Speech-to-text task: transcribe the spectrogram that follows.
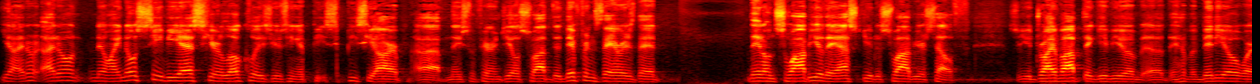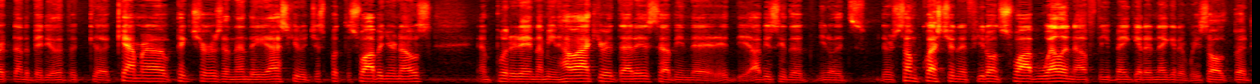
Yeah, I don't. I don't know. I know CVS here locally is using a PCR uh, nasopharyngeal swab. The difference there is that they don't swab you; they ask you to swab yourself. So you drive up, they give you a, uh, they have a video or not a video, they have a uh, camera, pictures, and then they ask you to just put the swab in your nose and put it in. I mean, how accurate that is? I mean, it, obviously, the you know, it's there's some question if you don't swab well enough, you may get a negative result. But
